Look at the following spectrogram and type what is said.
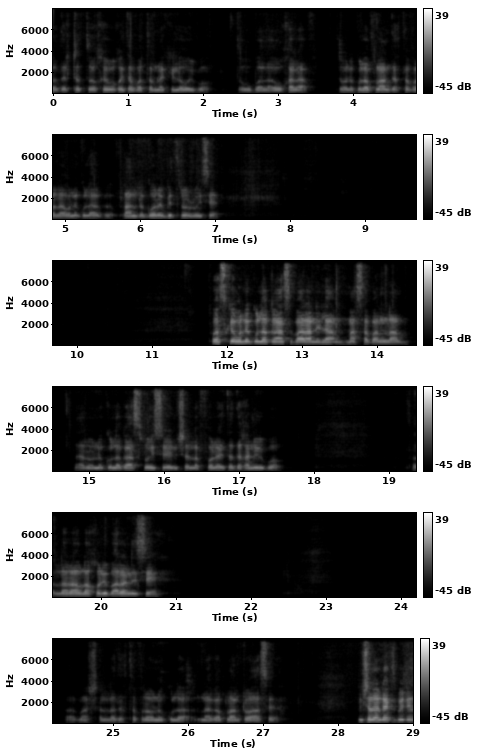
ওদেরটা তো কেউ হইতে পারতাম না কিলো হইব। ও বালা ও খারাপ তো অনেকগুলো প্লান দেখতে পারা অনেকগুলো প্লান ঘরের ভিতরে রয়েছে। তো আজকে অনেকগুলো গাছ বাড়া নিলাম, মাছা বানলাম, আর অনেকগুলো গাছ রয়েছে ইনশাল্লাহ পরে এটা দেখা নিব। আল্লাহ রাউলা করে বাড়া নিছে। মার্শাল্লাহ দেখতে পারে অনেকগুলা নাগা প্লান্টও আছে। ইনশাল্লাহ নেক্সট ভিডিও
